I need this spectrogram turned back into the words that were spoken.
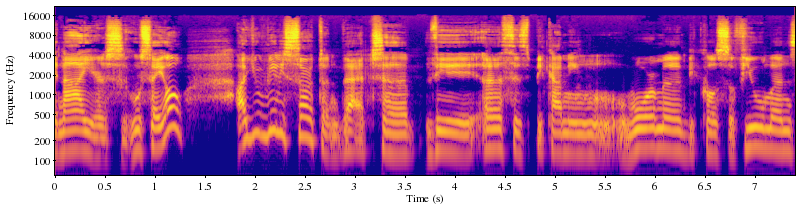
deniers who say, "Oh." Are you really certain that uh, the Earth is becoming warmer because of humans?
